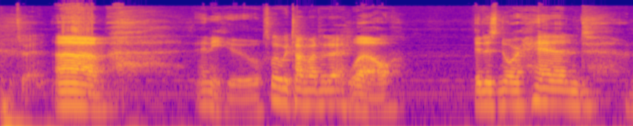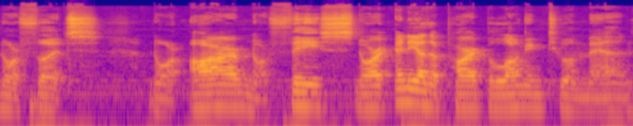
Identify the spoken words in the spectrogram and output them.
That's right. Um. Anywho, So what are we talking about today? Well, it is nor hand, nor foot, nor arm, nor face, nor any other part belonging to a man.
